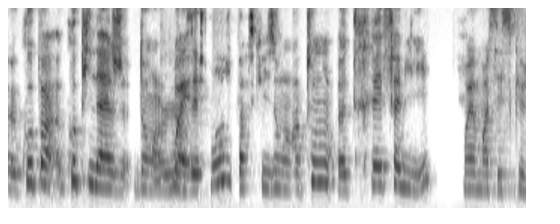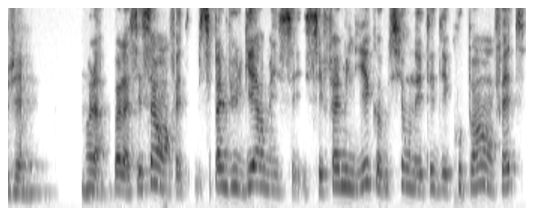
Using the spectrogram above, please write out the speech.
euh, copain, copinage dans leurs Ouais, échanges parce qu'ils ont un ton euh, très familier. Ouais, moi, c'est ce que j'aime. Voilà, voilà, c'est ça en fait. C'est pas le vulgaire, mais c'est familier, comme si on était des copains en fait.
